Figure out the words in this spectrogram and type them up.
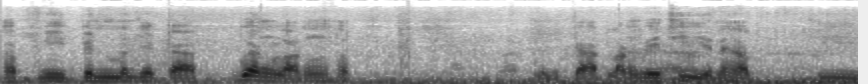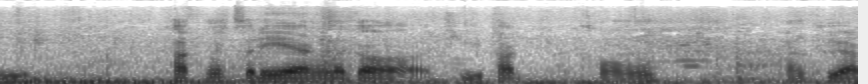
ครับนี่เป็นบรรยากาศเบื้องหลังครับบรรยากาศหลังเวทีนะครับ ที่พักนักแสดงแล้วก็ที่พักของทางเครื่อง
